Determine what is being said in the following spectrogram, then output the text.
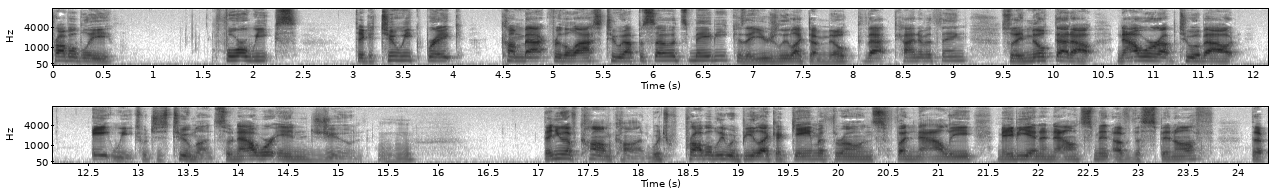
probably four weeks, take a two week break, come back for the last two episodes, maybe, because they usually like to milk that kind of a thing. So they milk that out. Now we're up to about eight weeks, which is two months. So now we're in June. Mm-hmm. Then you have Comic Con, which probably would be like a Game of Thrones finale, maybe an announcement of the spin-off, the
